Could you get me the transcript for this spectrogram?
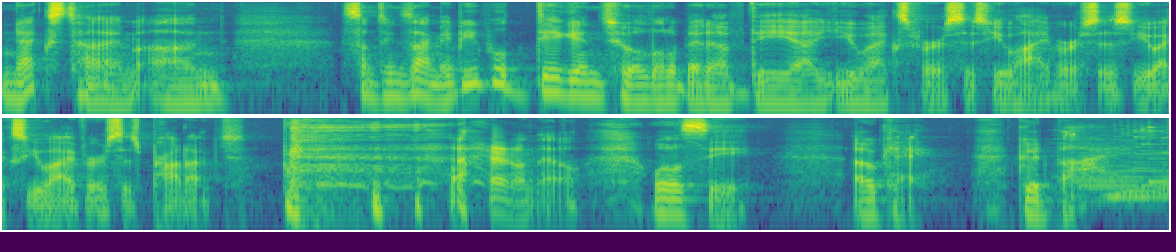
next time on something design. Maybe we'll dig into a little bit of the uh, UX versus UI versus UX UI versus product. I don't know. We'll see. Okay. Goodbye.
